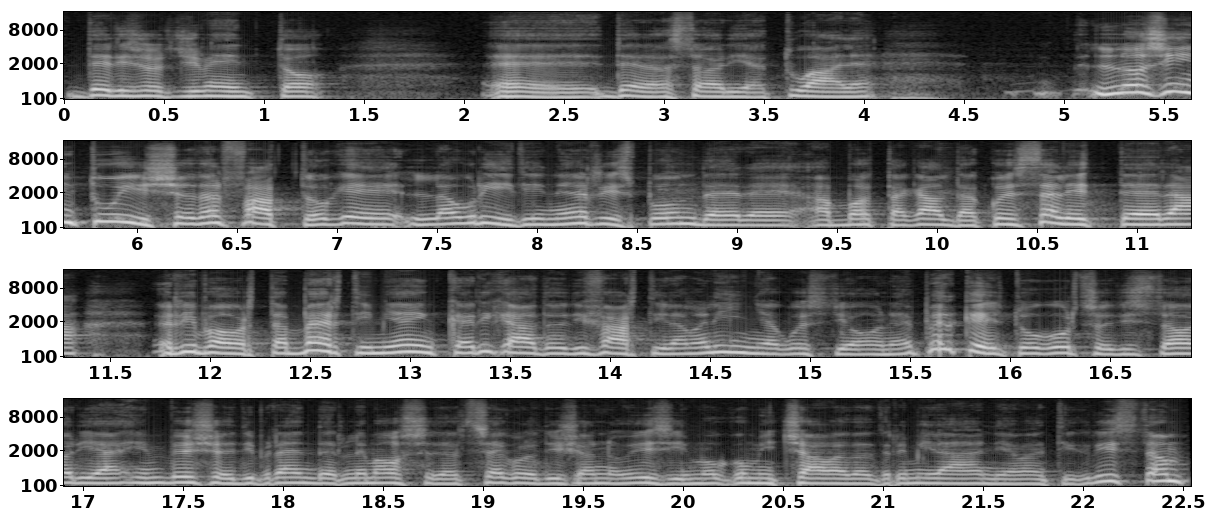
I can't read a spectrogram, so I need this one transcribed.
del risorgimento eh, della storia attuale lo si intuisce dal fatto che Lauriti nel rispondere a botta calda a questa lettera riporta Berti mi ha incaricato di farti la maligna questione perché il tuo corso di storia invece di prendere le mosse del secolo XIX cominciava da 3000 anni avanti Cristo?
